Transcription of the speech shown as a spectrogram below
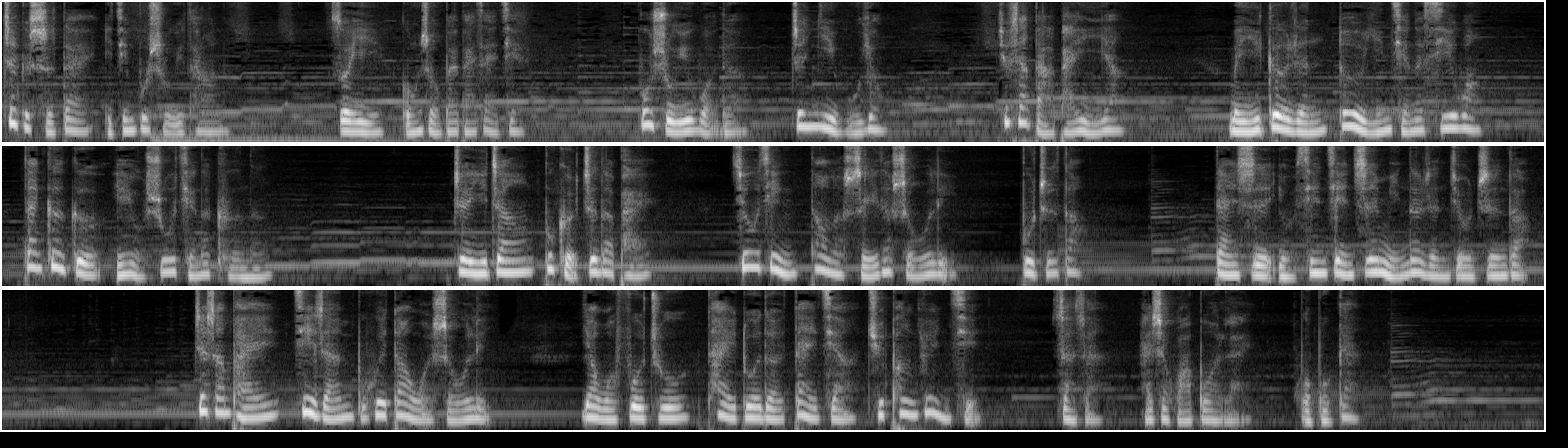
这个时代已经不属于他了，所以拱手拜拜再见，不属于我的，争议无用，就像打牌一样。每一个人都有赢钱的希望，但个个也有输钱的可能。这一张不可知的牌，究竟到了谁的手里，不知道。但是有先见之明的人就知道，这张牌既然不会到我手里，要我付出太多的代价去碰运气，算算还是划不来，我不干。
